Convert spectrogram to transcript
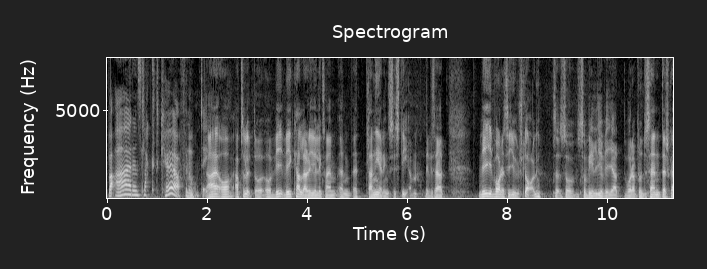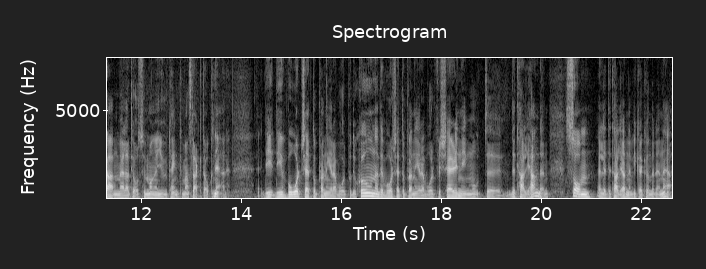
Vad är en slaktkö för mm. någonting? Ja, ja absolut. Och, och vi, vi, kallar det ju liksom en, en, ett planeringssystem. Det vill säga att vi, vare sig djurslag, så, så, så, vill ju vi att våra producenter ska anmäla till oss hur många djur tänker man slakta och när. Det, det, är vårt sätt att planera vår produktion och det är vårt sätt att planera vår försäljning mot eh, detaljhandeln. Som, eller detaljhandeln, vilka kunder den är.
